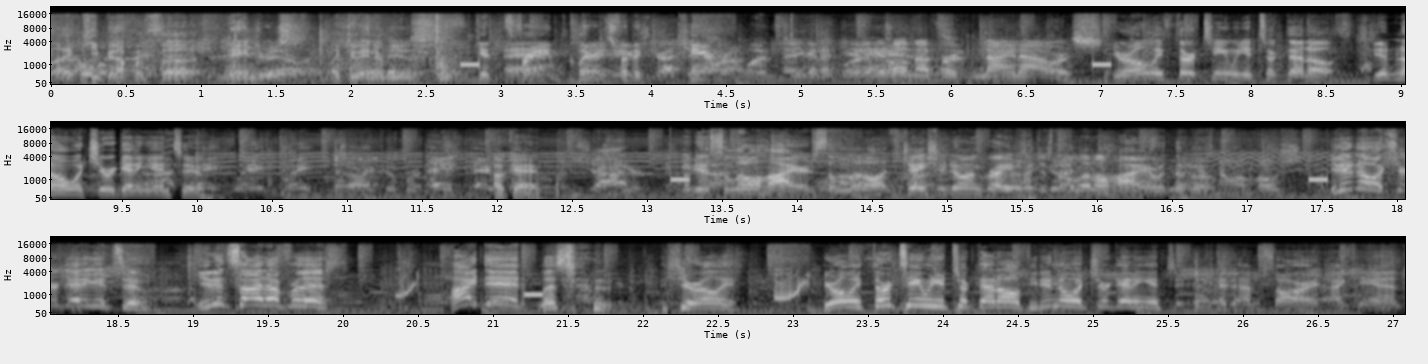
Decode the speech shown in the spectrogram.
like keeping up with the dangers, like do interviews. Get frame clearance for the camera. You're gonna, you're gonna be holding that for nine hours. You're only 13 when you took that oath. You didn't know what you were getting into. wait, wait. Sorry, Cooper. Hey, hey. Okay. You just a little higher, just a little. Jace, you're doing great, but just a little higher with the boom. No emotion. You didn't know what you were getting into. You didn't sign up for this. I did. Listen, you're only, you're only 13 when you took that oath. You didn't know what you're getting into. I'm sorry, I can't.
